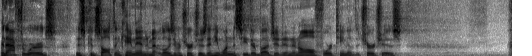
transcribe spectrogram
And afterwards, this consultant came in and met with all these different churches, and he wanted to see their budget. And in all 14 of the churches,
